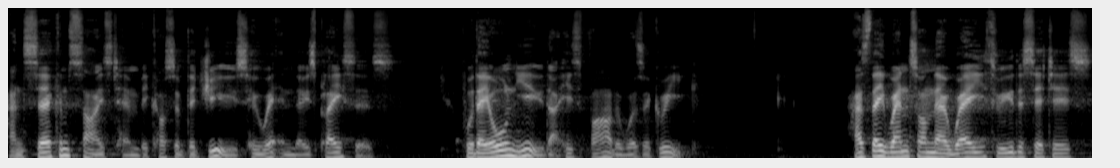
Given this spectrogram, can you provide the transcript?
and circumcised him because of the Jews who were in those places, for they all knew that his father was a Greek. As they went on their way through the cities,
